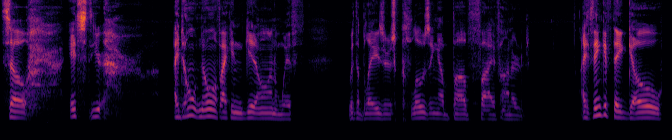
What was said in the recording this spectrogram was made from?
So, it's the, I don't know if I can get on with with the Blazers closing above 500. I think if they go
